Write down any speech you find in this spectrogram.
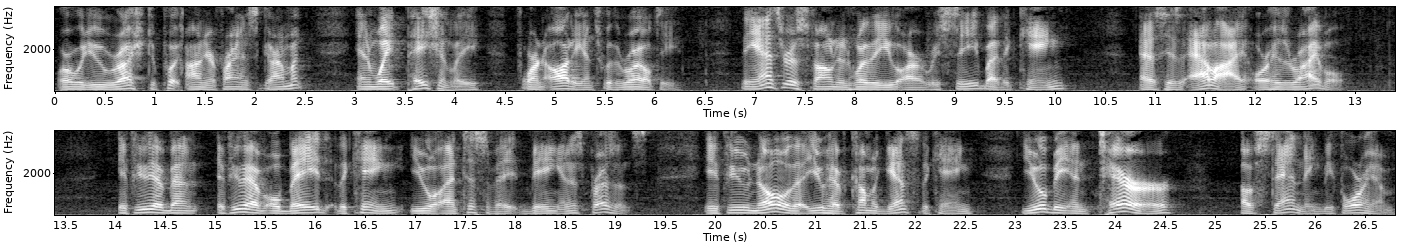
Or would you rush to put on your finest garment and wait patiently for an audience with royalty? The answer is found in whether you are received by the king as his ally or his rival. If you have been if you have obeyed the king, you will anticipate being in his presence. If you know that you have come against the king, you'll be in terror of standing before him.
